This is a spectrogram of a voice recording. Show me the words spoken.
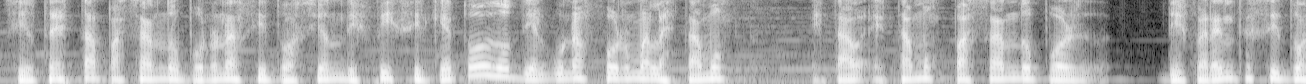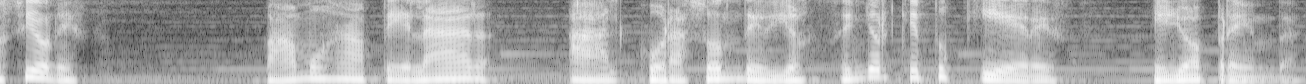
Si usted está pasando por una situación difícil, que todos de alguna forma la estamos, estamos pasando por diferentes situaciones, vamos a apelar al corazón de Dios. Señor, ¿qué tú quieres que yo aprenda?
